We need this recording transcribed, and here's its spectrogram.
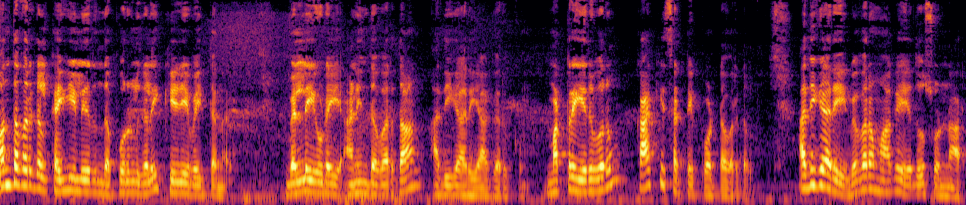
வந்தவர்கள் கையில் இருந்த பொருள்களை கீழே வைத்தனர். வெள்ளையுடை அணிந்தவர்தான் அதிகாரியாக இருக்கும். மற்ற இருவரும் காக்கி சட்டை போட்டவர்கள். அதிகாரி விவரமாக ஏதோ சொன்னார்.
